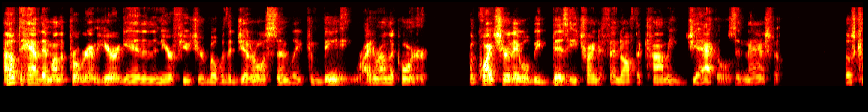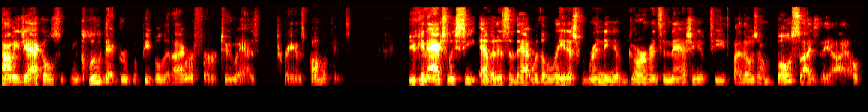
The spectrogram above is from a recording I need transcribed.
I hope to have them on the program here again in the near future, but with the General Assembly convening right around the corner, I'm quite sure they will be busy trying to fend off the commie jackals in Nashville. Those commie jackals include that group of people that I refer to as transpublicans. You can actually see evidence of that with the latest rending of garments and gnashing of teeth by those on both sides of the aisle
